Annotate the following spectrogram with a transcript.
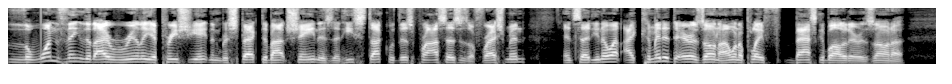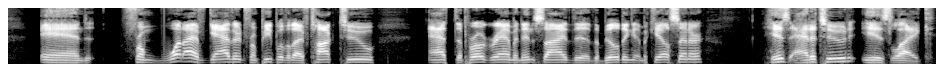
the one thing that I really appreciate and respect about Shane is that he stuck with this process as a freshman and said, you know what, I committed to Arizona. I want to play f- basketball at Arizona. And from what I've gathered from people that I've talked to at the program and inside the, the building at McKale Center, his attitude is like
